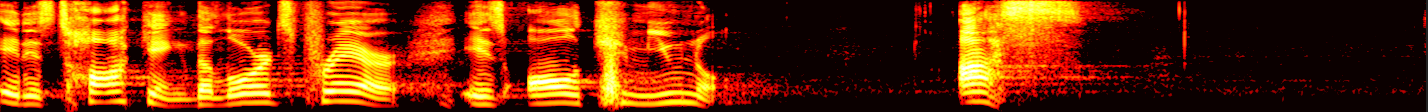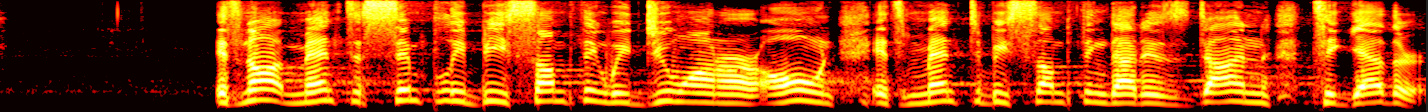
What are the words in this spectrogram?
it is talking, the Lord's Prayer, is all communal. Us it's not meant to simply be something we do on our own, it's meant to be something that is done together.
